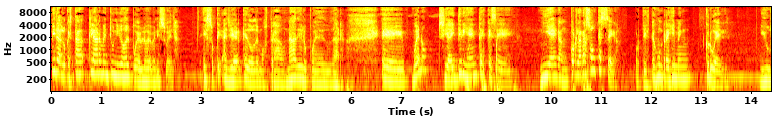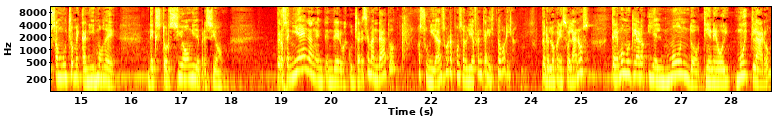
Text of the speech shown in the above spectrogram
Mira, lo que está claramente unido es el pueblo de Venezuela. Eso que ayer quedó demostrado, nadie lo puede dudar. Eh, bueno, si hay dirigentes que se niegan, por la razón que sea, porque este es un régimen cruel y usa muchos mecanismos de, extorsión y de presión, pero se niegan a entender o a escuchar ese mandato, asumirán su responsabilidad frente a la historia. Pero los venezolanos tenemos muy claro, y el mundo tiene hoy muy claro,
